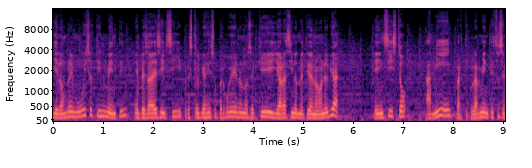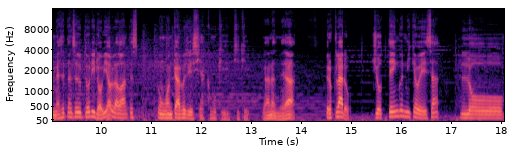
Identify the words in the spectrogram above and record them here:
Y el hombre muy sutilmente empezó a decir, sí, pero es que el viaje es súper bueno, no sé qué, y ahora sí nos metió de nuevo en el viaje. E insisto, a mí particularmente esto se me hace tan seductor y lo había hablado antes con Juan Carlos y decía como que, que, ganas me da. Pero claro, yo tengo en mi cabeza lo,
